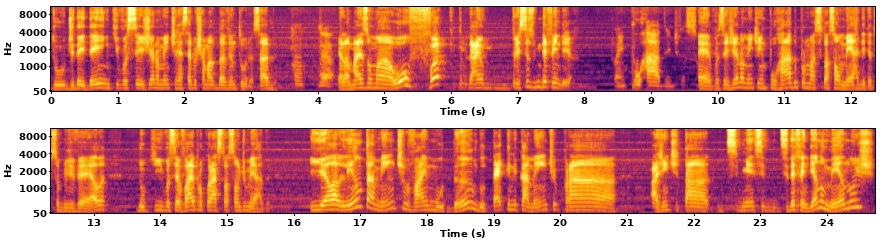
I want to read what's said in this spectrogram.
do, de D&D em que você geralmente recebe o chamado da aventura, sabe? Hum, é. Ela é mais uma, oh fuck, ah, eu preciso me defender. É empurrado em direção. É, você geralmente é empurrado por uma situação merda e tenta sobreviver a ela, do que você vai procurar a situação de merda. E ela lentamente vai mudando tecnicamente pra a gente tá se, se, defendendo menos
